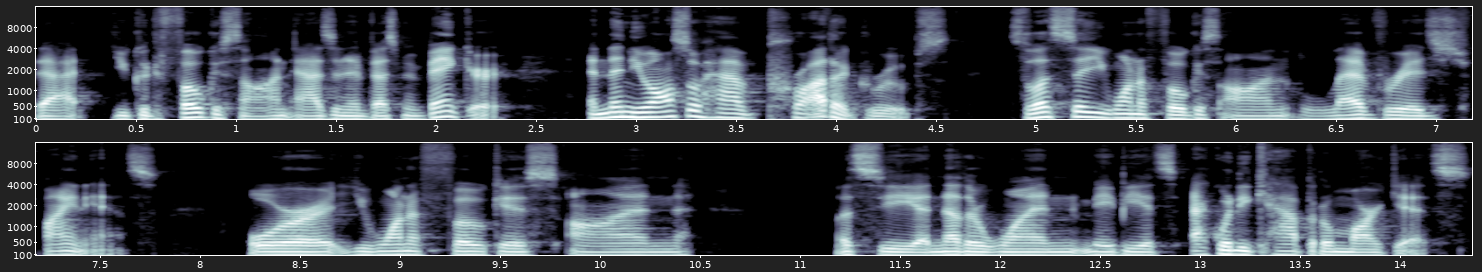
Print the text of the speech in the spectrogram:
that you could focus on as an investment banker. And then you also have product groups. So let's say you want to focus on leveraged finance, or you want to focus on, let's see, another one, maybe it's equity capital markets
